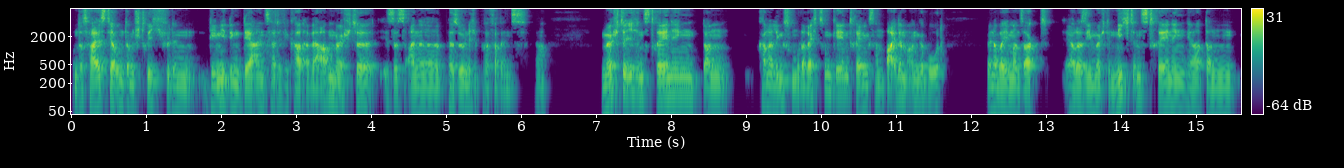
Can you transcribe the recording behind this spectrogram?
Und das heißt ja unterm Strich für den, denjenigen, der ein Zertifikat erwerben möchte, ist es eine persönliche Präferenz. Ja. Möchte ich ins Training, dann kann er links rum oder rechts rumgehen. Trainings haben beide im Angebot. Wenn aber jemand sagt, er oder sie möchte nicht ins Training, ja, dann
